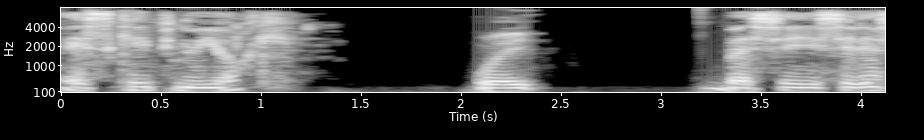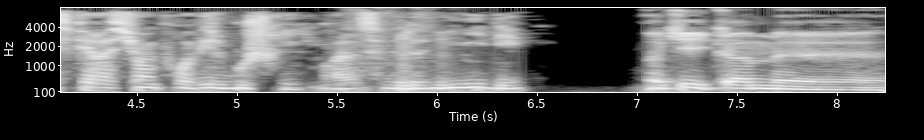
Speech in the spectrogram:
Escape New York? Oui. bah, C'est c'est l'inspiration pour Ville Boucherie. Voilà, ça vous donne une idée. OK, comme euh,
